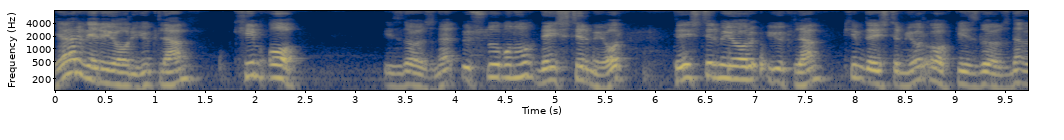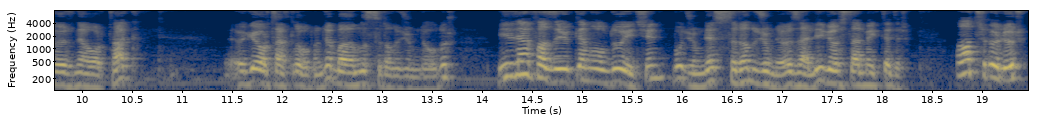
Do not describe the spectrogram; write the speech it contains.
Yer veriyor yüklem. Kim o? İzle özne. Üslubunu değiştirmiyor. Değiştirmiyor yüklem. Kim değiştirmiyor? O. Gizli özne. Özne ortak. Öge ortaklığı olunca bağımlı sıralı cümle olur. Birden fazla yüklem olduğu için bu cümle sıralı cümle özelliği göstermektedir. At ölür,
